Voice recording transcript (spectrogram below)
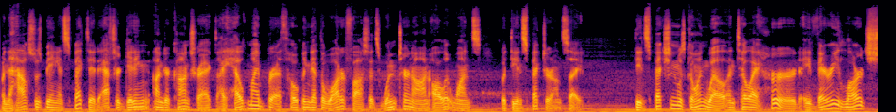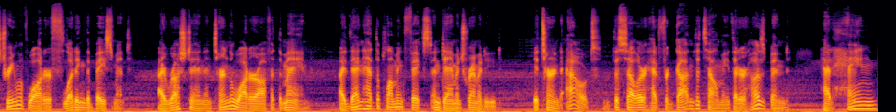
When the house was being inspected after getting under contract, I held my breath hoping that the water faucets wouldn't turn on all at once with the inspector on site. The inspection was going well until I heard a very large stream of water flooding the basement. I rushed in and turned the water off at the main. I then had the plumbing fixed and damage remedied. It turned out the seller had forgotten to tell me that her husband had hanged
